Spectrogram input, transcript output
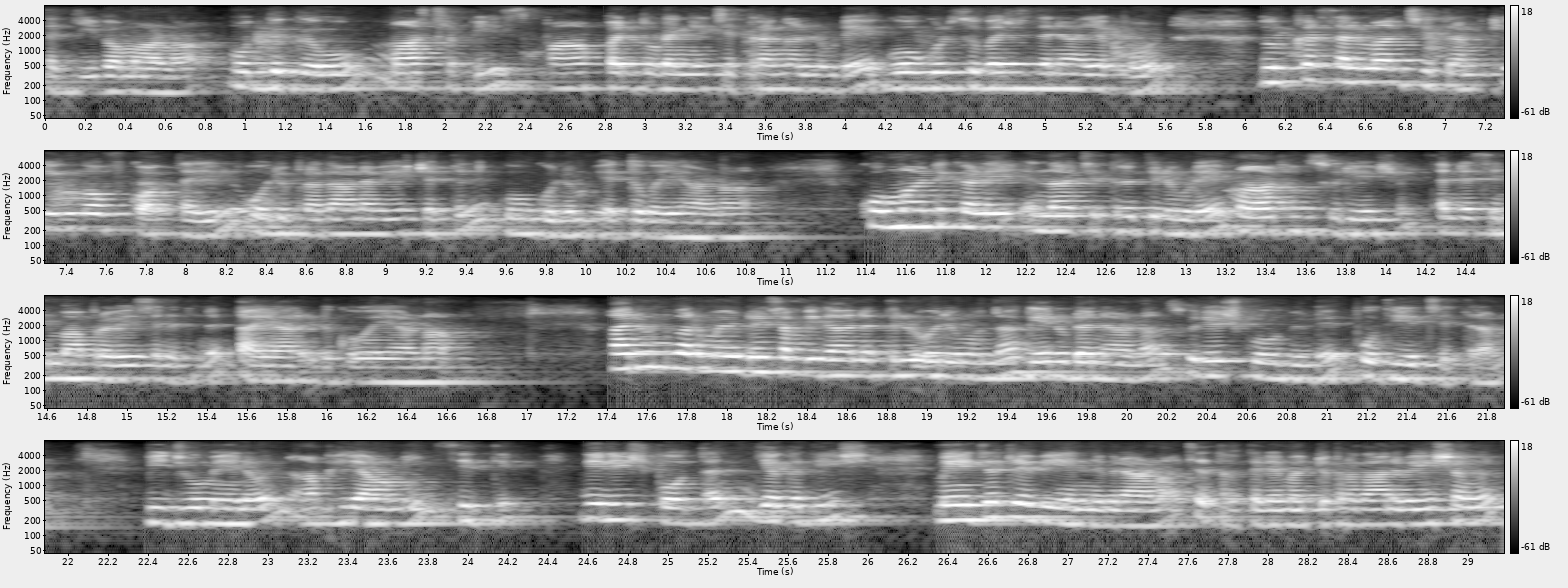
സജീവമാണ്. മുദ്ഗവും മാസ്റ്റർ പീസ് പാപ്പൻ തുടങ്ങിയ ചിത്രങ്ങളിലൂടെ ഗോകുൽ സുപരിചിതനായപ്പോൾ ദുൽഖർ സൽമാൻ ചിത്രം കിങ് ഓഫ് കൊത്തയിൽ ഒരു പ്രധാന വേഷത്തിൽ ഗോകുലും എത്തുകയാണ്. കുമ്മാട്ടിക്കളി എന്ന ചിത്രത്തിലൂടെ മാധവ് സുരേഷും തന്റെ സിനിമാ പ്രവേശനത്തിന് തയ്യാറെടുക്കുകയാണ്. അരുൺ വർമ്മയുടെ സംവിധാനത്തിൽ ഒരുങ്ങുന്ന ഗരുഡനാണ് സുരേഷ് ഗോപിയുടെ പുതിയ ചിത്രം. ബിജു മേനോൻ അഭിരാമി സിദ്ദിഖ് ദിലീഷ് പോത്തൻ ജഗദീഷ് മേജർ രവി എന്നിവരാണ് ചിത്രത്തിലെ മറ്റു പ്രധാന വേഷങ്ങൾ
